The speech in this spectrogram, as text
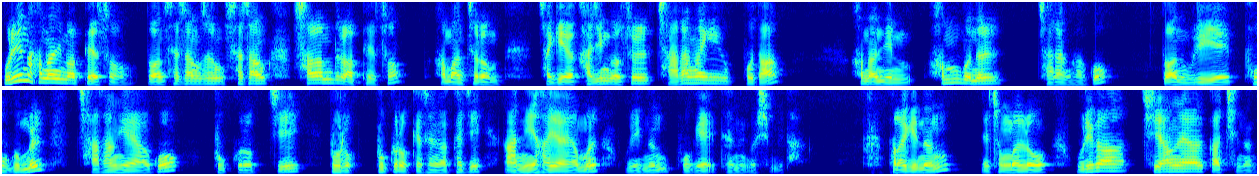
우리는 하나님 앞에서 또한 세상, 세상 사람들 앞에서 하만처럼 자기가 가진 것을 자랑하기보다 하나님 한 분을 자랑하고 또한 우리의 복음을 자랑해야 하고 부끄럽지 부 끄럽게 생각하지 아니하여야 함을 우리는 보게 되는 것입니다. 바라기는 정말로 우리가 지향해야 할 가치는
